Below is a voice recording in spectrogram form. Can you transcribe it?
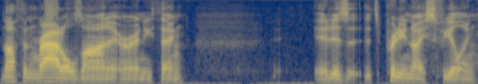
nothing rattles on it or anything. It is, it's pretty nice feeling.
